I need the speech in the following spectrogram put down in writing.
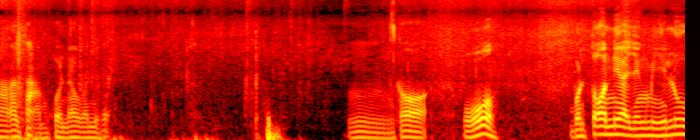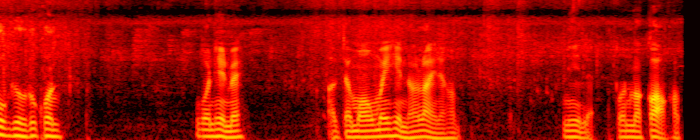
มากันสามคนนะวันนี้ อืม ก็ โอ้บนต้นเนี่ยยังมีลูกอยู่ทุกคน ทุกคนเห็นไหมอาจจะมองไม่เห็นเท่าไหร่นะครับ นี่แหละต้นมะกอกครับ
